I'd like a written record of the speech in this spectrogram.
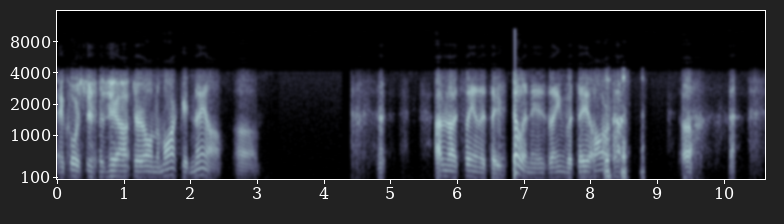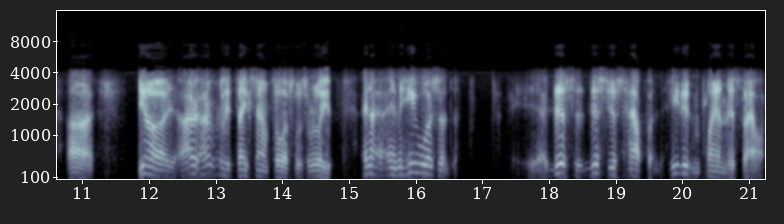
and of course, they're, they're out there on the market now. Uh, I'm not saying that they're selling anything, but they are. uh, uh, you know, I, I really think Sam Phillips was really, and I, and he wasn't. This this just happened. He didn't plan this out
